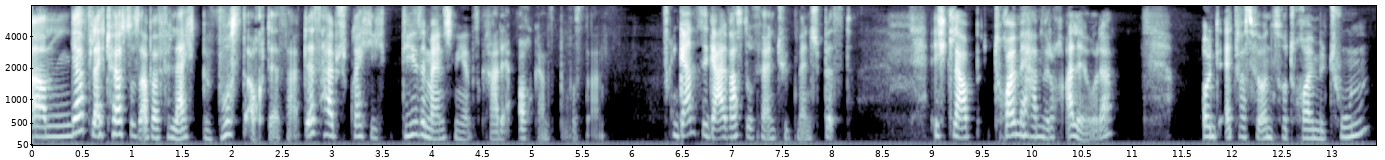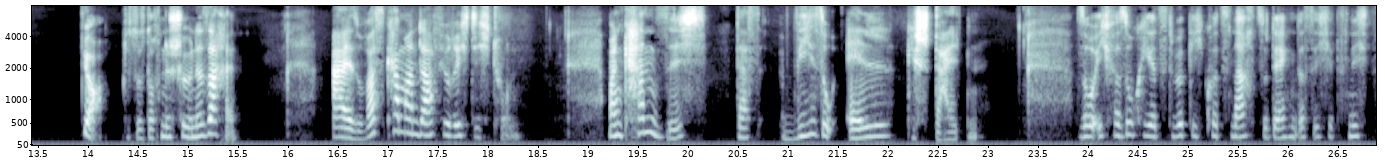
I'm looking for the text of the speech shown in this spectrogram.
Ähm, ja, vielleicht hörst du es aber vielleicht bewusst auch deshalb. Deshalb spreche ich diese Menschen jetzt gerade auch ganz bewusst an. Ganz egal, was du für ein Typ Mensch bist. Ich glaube, Träume haben wir doch alle, oder? Und etwas für unsere Träume tun, ja, das ist doch eine schöne Sache. Also, was kann man dafür richtig tun? Man kann sich das visuell gestalten. So, ich versuche jetzt wirklich kurz nachzudenken, dass ich jetzt nichts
